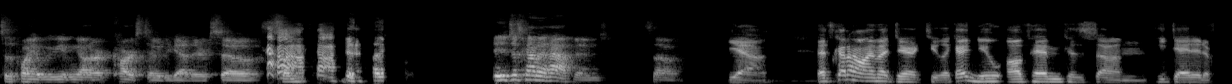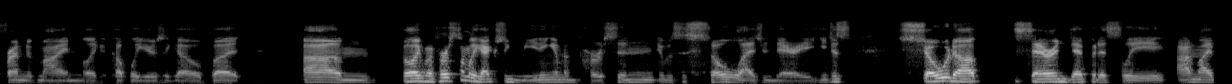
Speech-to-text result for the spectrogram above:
to the point that we even got our cars towed together. So some, it just kind of happened. So yeah, that's kind of how I met Derek too. Like I knew of him because um, he dated a friend of mine like a couple years ago, but um, but like my first time like actually meeting him in person, it was just so legendary. He just showed up serendipitously on my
